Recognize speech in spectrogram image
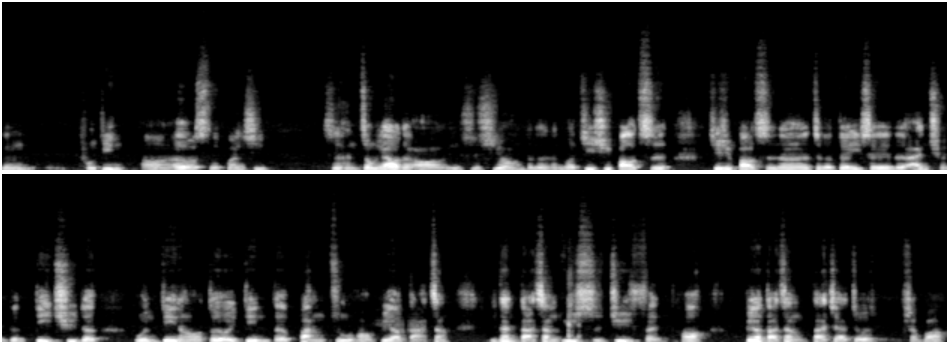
跟普京哦，俄罗斯的关系是很重要的哦，也是希望这个能够继续保持，继续保持呢，这个对以色列的安全跟地区的稳定哦，都有一定的帮助哈。不要打仗，一旦打仗玉石俱焚哦，不要打仗，大家就想办法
